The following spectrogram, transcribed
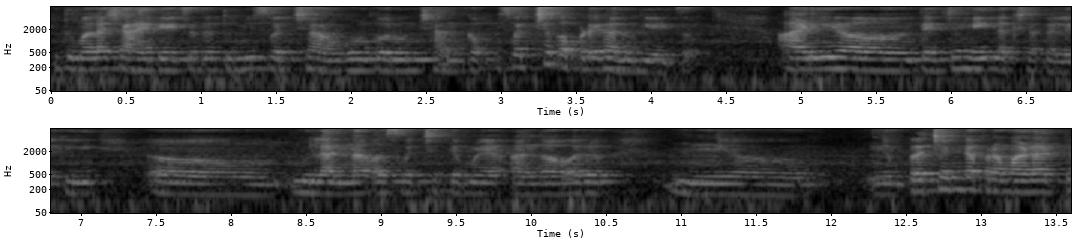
की तुम्हाला शाळेत यायचं तर तुम्ही स्वच्छ आंघोळ करून छान कप स्वच्छ कपडे घालून यायचं आणि त्यांच्या हेही लक्षात आलं की मुलांना अस्वच्छतेमुळे अंगावर प्रचंड प्रमाणात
